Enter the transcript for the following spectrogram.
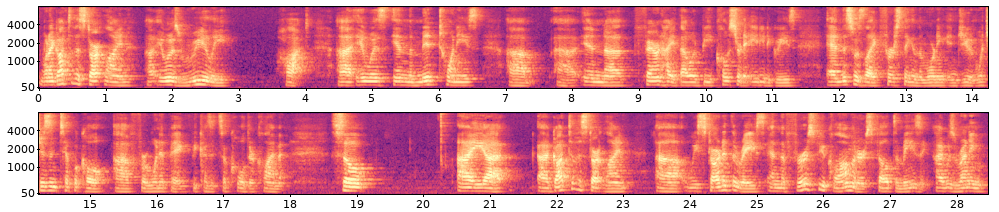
when I got to the start line, uh, it was really hot. Uh, it was in the mid 20s. Um, uh, in uh, Fahrenheit, that would be closer to 80 degrees. And this was like first thing in the morning in June, which isn't typical for Winnipeg because it's a colder climate. So I got to the start line uh, we started the race, and the first few kilometers felt amazing. I was running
